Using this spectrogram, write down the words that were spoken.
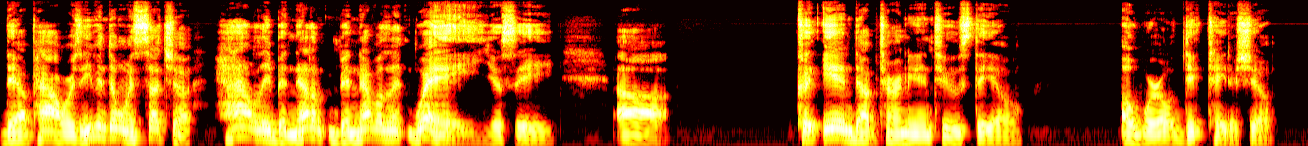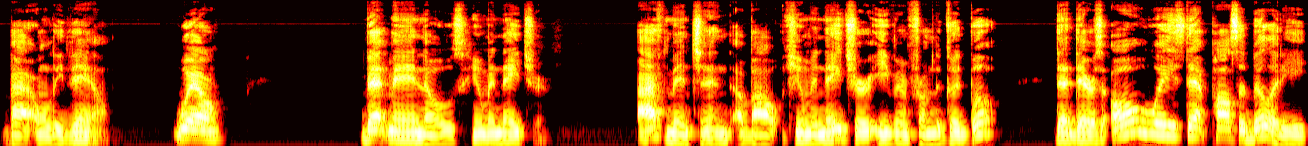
their powers, even though in such a highly benevolent way, you see, uh, could end up turning into still a world dictatorship by only them. Well, Batman knows human nature. I've mentioned about human nature even from the good book that there's always that possibility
